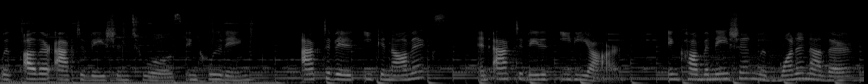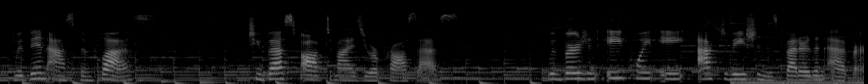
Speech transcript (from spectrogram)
with other activation tools, including activated economics and activated EDR, in combination with one another within Aspen Plus to best optimize your process. With version 8.8, activation is better than ever.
